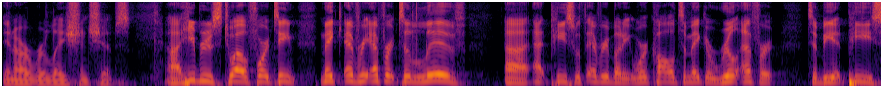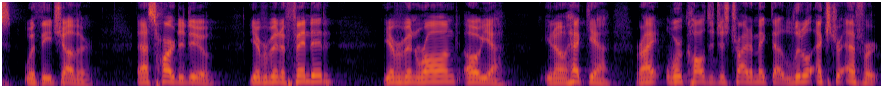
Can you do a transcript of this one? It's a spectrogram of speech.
in our relationships? Uh, Hebrews 12 14. Make every effort to live uh, at peace with everybody. We're called to make a real effort to be at peace with each other. That's hard to do. You ever been offended? You ever been wronged? Oh, yeah. You know, heck yeah, right? We're called to just try to make that little extra effort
